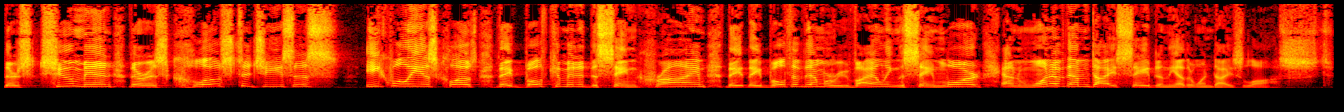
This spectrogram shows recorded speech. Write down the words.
There's two men. They're as close to Jesus equally as close. They both committed the same crime. They, they both of them were reviling the same Lord, and one of them dies saved and the other one dies lost.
